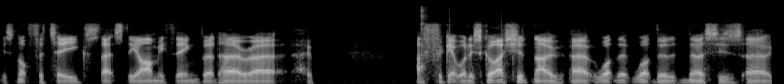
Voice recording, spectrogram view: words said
it's not fatigues, that's the army thing, but her, uh, her I forget what it's called. I should know uh, what the what the nurses uh,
